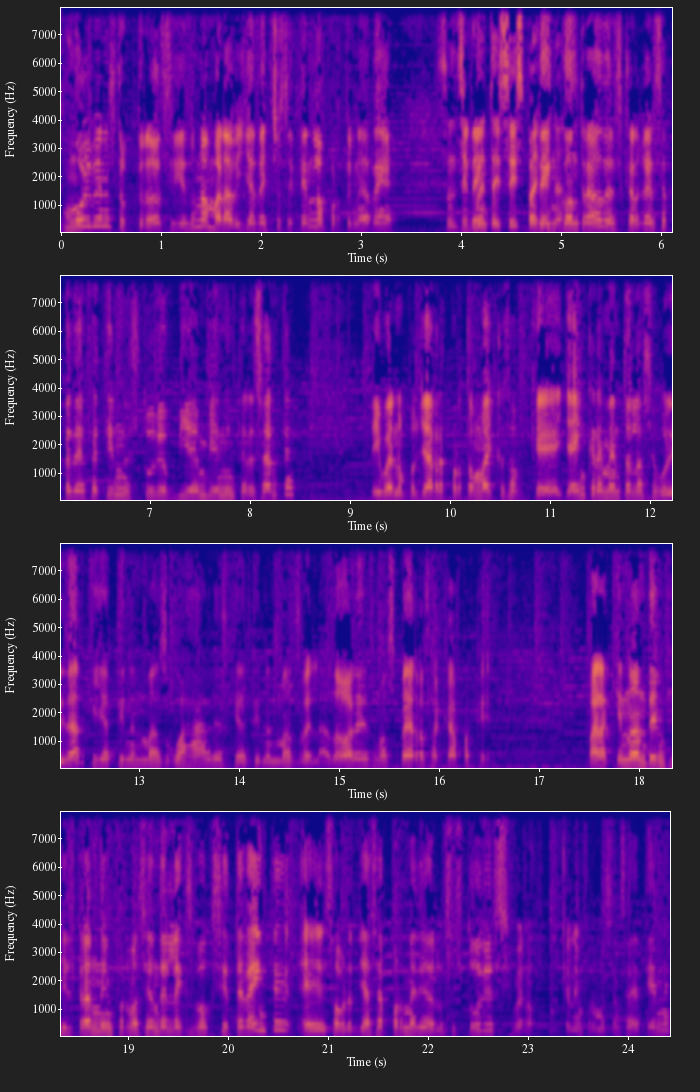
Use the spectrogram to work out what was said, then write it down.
muy bien estructurados y es una maravilla. De hecho, si tienen la oportunidad de, Son 56 de páginas. encontrar o descargar ese PDF, tiene un estudio bien, bien interesante. Y bueno, pues ya reportó Microsoft que ya incrementó la seguridad, que ya tienen más guardias, que ya tienen más veladores, más perros acá para que para que no anden filtrando información del Xbox 720, eh, sobre ya sea por medio de los estudios, y bueno, porque la información se detiene.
